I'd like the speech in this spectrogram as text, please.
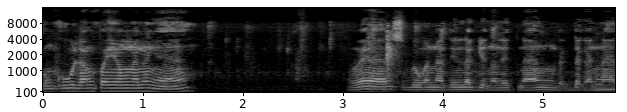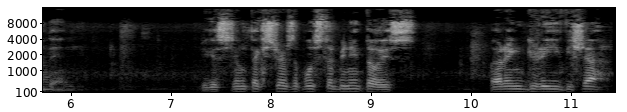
Kung kulang pa yung ano niya, well, subukan natin lagyan ulit ng dagdagan natin. Because yung texture supposed to be nito is parang gravy siya.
